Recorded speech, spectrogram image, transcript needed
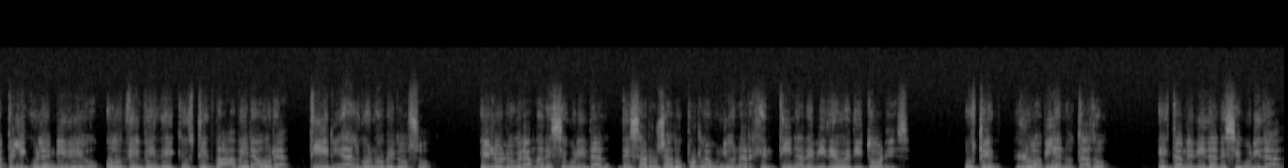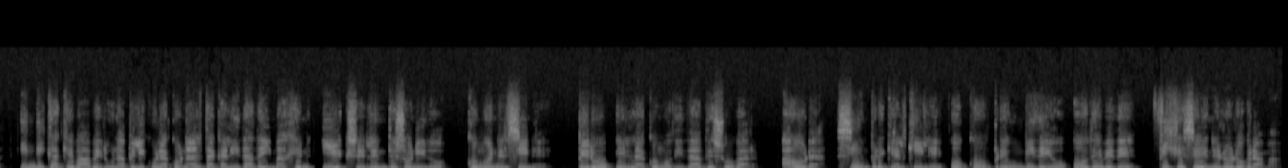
La película en video o DVD que usted va a ver ahora tiene algo novedoso. El holograma de seguridad desarrollado por la Unión Argentina de Videoeditores. ¿Usted lo había notado? Esta medida de seguridad indica que va a haber una película con alta calidad de imagen y excelente sonido, como en el cine, pero en la comodidad de su hogar. Ahora, siempre que alquile o compre un video o DVD, fíjese en el holograma.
